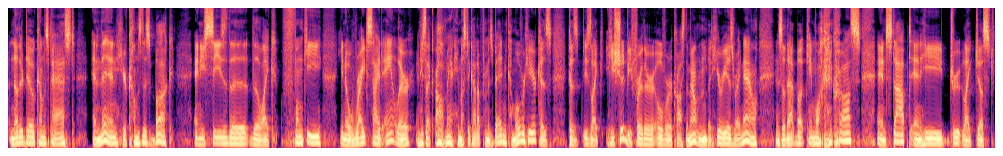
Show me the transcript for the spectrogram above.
Another doe comes past and then here comes this buck and he sees the the like funky you know right side antler and he's like oh man he must have got up from his bed and come over here because because he's like he should be further over across the mountain but here he is right now. And so that buck came walking across and stopped and he drew like just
